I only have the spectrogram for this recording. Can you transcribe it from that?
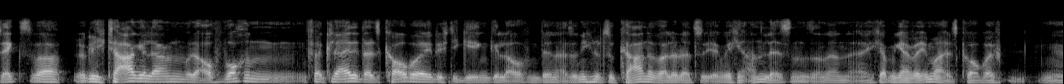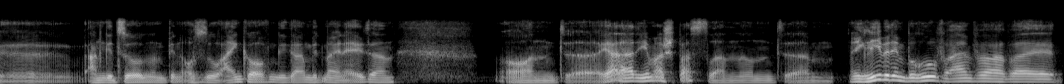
sechs war, wirklich tagelang oder auch Wochen verkleidet als Cowboy durch die Gegend gelaufen bin. Also nicht nur zu Karneval oder zu irgendwelchen Anlässen, sondern äh, ich habe mich einfach immer als Cowboy äh, angezogen und bin auch so einkaufen gegangen mit meinen Eltern. Und äh, ja, da hatte ich immer Spaß dran. Und ähm, ich liebe den Beruf einfach, weil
